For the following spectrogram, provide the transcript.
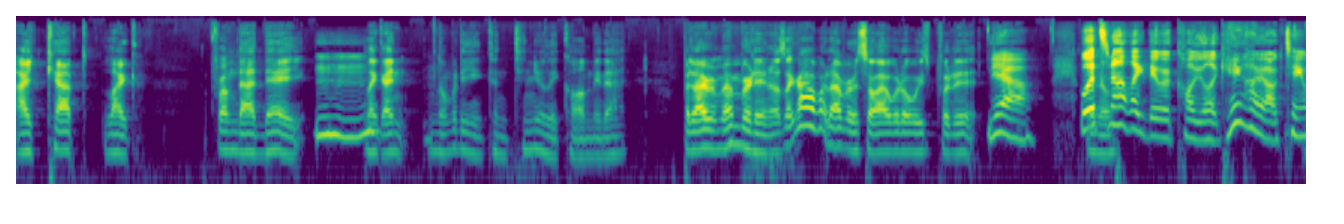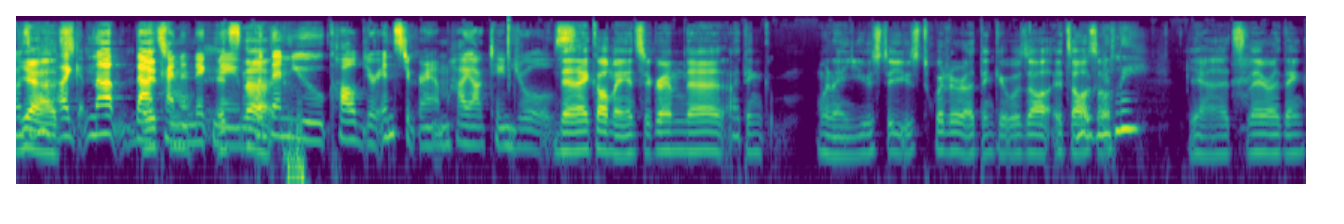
I kept like from that day. Mm-hmm. Like I nobody continually called me that, but I remembered it. and I was like, oh, whatever. So I would always put it. Yeah. Well, it's know? not like they would call you like, "Hey, high octane." What's Yeah, like not that kind of nickname. not. But then you called your Instagram high octane Jules. Then I called my Instagram that. I think when I used to use Twitter, I think it was all. It's Oh, also really? yeah, it's there. I think.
